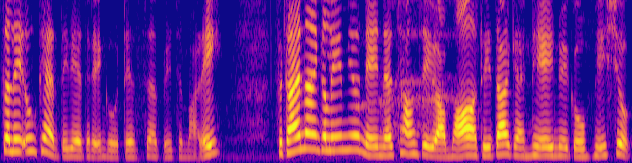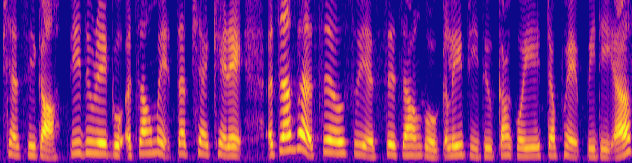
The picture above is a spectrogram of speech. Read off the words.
14ဦးခန့်သေတဲ့တဲ့ကိုတင်ဆက်ပေးကြပါမယ်။စကိုင်းတိုင်းကလေးမြို့နယ်နတ်ချောင်းကျေးရွာမှာဒေသခံနေအိမ်တွေကိုမီးရှို့ဖျက်ဆီးကပြည်သူတွေကိုအကြောင်းမဲ့တပ်ဖြတ်ခဲ့တဲ့အကြမ်းဖက်စစ်အုပ်စုရဲ့စစ်ကြောင်းကိုကလေးပြည်သူကာကွယ်ရေးတပ်ဖွဲ့ PDF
